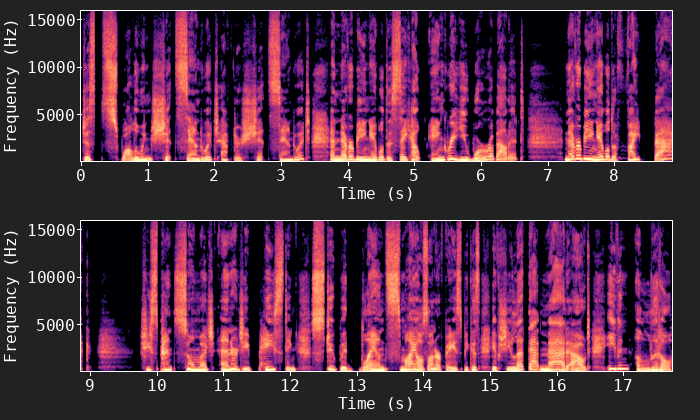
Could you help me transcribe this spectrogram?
Just swallowing shit sandwich after shit sandwich and never being able to say how angry you were about it? Never being able to fight back? She spent so much energy pasting stupid, bland smiles on her face because if she let that mad out, even a little,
